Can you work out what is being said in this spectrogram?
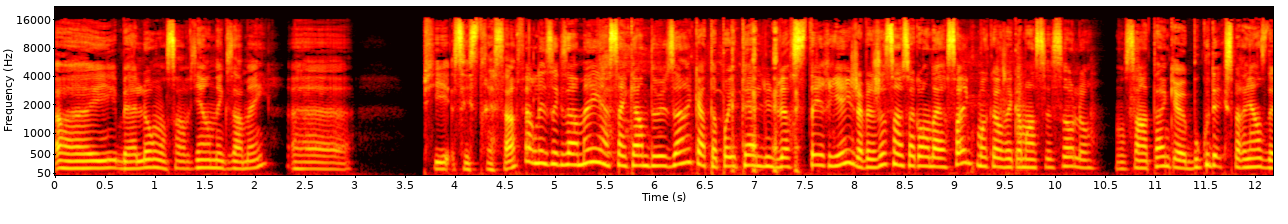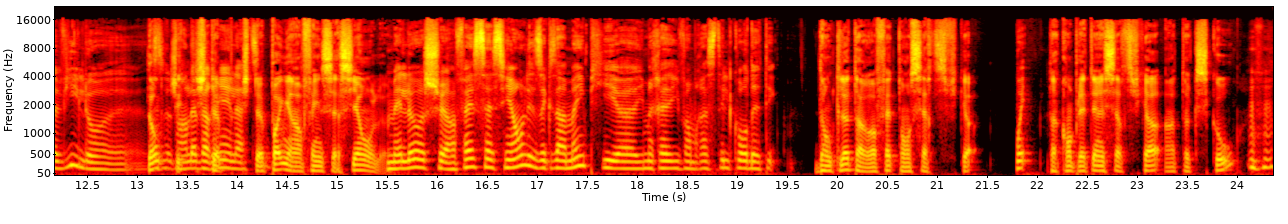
Euh, et ben là, on s'en vient en examen. Euh, puis c'est stressant faire les examens à 52 ans quand t'as pas été à l'université, rien. J'avais juste un secondaire 5, moi, quand j'ai commencé ça. Là. On s'entend qu'il y a beaucoup d'expérience de vie. Là. Euh, Donc, J'enlève je rien je là-dessus. te pogne en fin de session. Là. Mais là, je suis en fin de session, les examens, puis euh, il, me il va me rester le cours d'été. Donc là, tu auras fait ton certificat. Oui. Tu as complété un certificat en toxico. Mhm.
